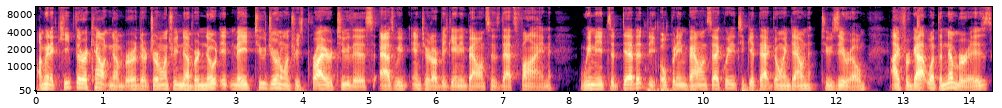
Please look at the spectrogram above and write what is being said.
I'm going to keep their account number, their journal entry number. Note it made two journal entries prior to this as we entered our beginning balances. That's fine. We need to debit the opening balance equity to get that going down to zero. I forgot what the number is,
